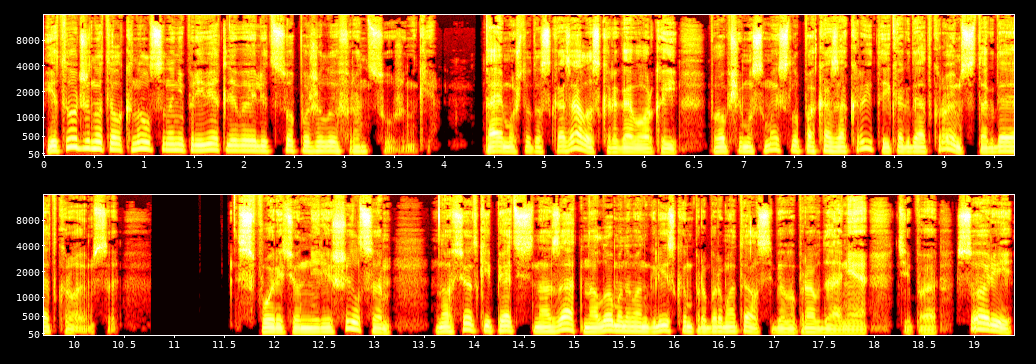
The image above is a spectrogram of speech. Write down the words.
и тут же натолкнулся на неприветливое лицо пожилой француженки. Та ему что-то сказала с скороговоркой, по общему смыслу пока закрыто, и когда откроемся, тогда и откроемся. Спорить он не решился, но все таки пять назад на ломаном английском пробормотал себе в оправдание, типа: "Сори,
